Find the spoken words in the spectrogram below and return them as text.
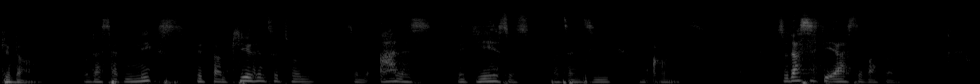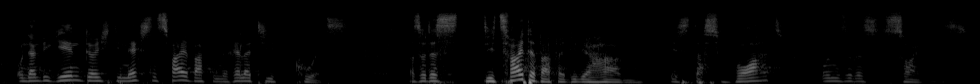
Genau. Und das hat nichts mit Vampiren zu tun, sondern alles mit Jesus und seinem Sieg am Kreuz. So, das ist die erste Waffe. Und dann wir gehen durch die nächsten zwei Waffen relativ kurz. Also das, die zweite Waffe, die wir haben, ist das Wort unseres Zeugnisses.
